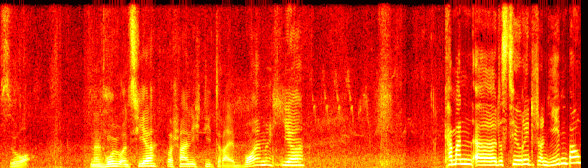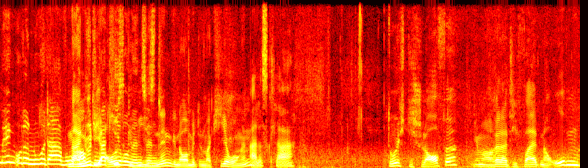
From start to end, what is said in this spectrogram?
So. Und dann holen wir uns hier wahrscheinlich die drei Bäume hier. Kann man äh, das theoretisch an jeden Baum hängen oder nur da, wo Nein, auch nur die, die, Markierungen sind? genau, mit den Markierungen. Alles klar. durch die Schlaufe. Gehen wir mal relativ weit nach oben.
